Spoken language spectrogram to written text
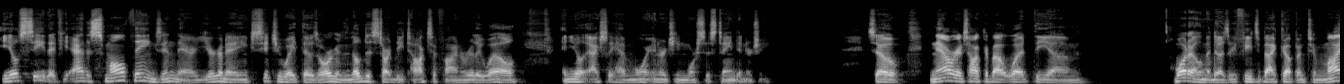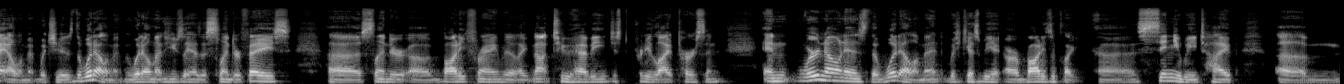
you'll see that if you add the small things in there, you're going to situate those organs and they'll just start detoxifying really well. And you'll actually have more energy and more sustained energy. So now we're going to talk about what the um, water element does. It feeds back up into my element, which is the wood element. The wood element usually has a slender face, uh, slender uh, body frame, like not too heavy, just a pretty light person. And we're known as the wood element because we our bodies look like uh, sinewy type um,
